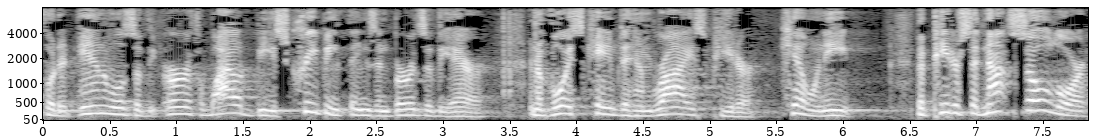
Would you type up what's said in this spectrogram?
footed animals of the earth, wild beasts, creeping things, and birds of the air. And a voice came to him Rise, Peter, kill and eat. But Peter said, Not so, Lord,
